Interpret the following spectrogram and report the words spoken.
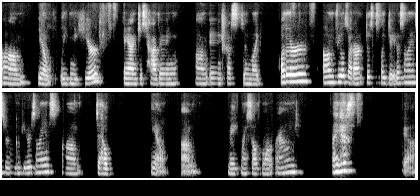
um, you know, lead me here and just having um, interests in like other um, fields that aren't just like data science or computer science um, to help, you know, um, make myself more round, I guess. Yeah.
